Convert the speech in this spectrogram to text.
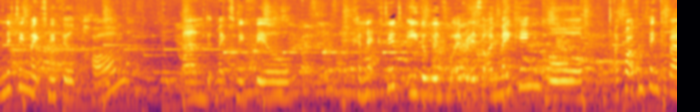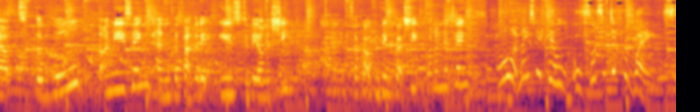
Knitting makes me feel calm and it makes me feel connected either with whatever it is that I'm making or I quite often think about the wool that I'm using and the fact that it used to be on a sheep. So I quite often think about sheep when I'm knitting. Oh, it makes me feel all sorts of different ways.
